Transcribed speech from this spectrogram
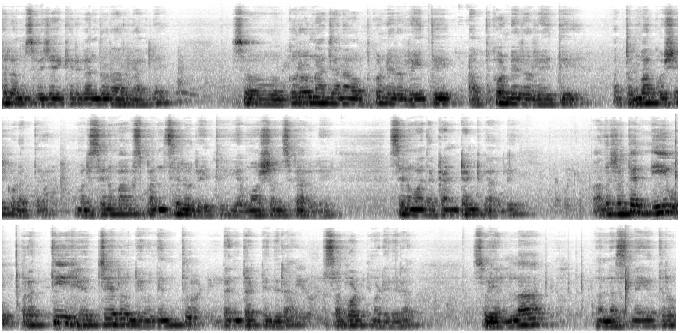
ಫಿಲಮ್ಸ್ ವಿಜಯ್ ಕಿರ್ಗಂದೂರ್ ಅವ್ರಿಗಾಗಲಿ. ಸೊ ಗುರುನ ಜನ ಒಪ್ಕೊಂಡಿರೋ ರೀತಿ, ಅಪ್ಕೊಂಡಿರೋ ರೀತಿ, ಅದು ತುಂಬ ಖುಷಿ ಕೊಡುತ್ತೆ. ಆಮೇಲೆ ಸಿನಿಮಾಗೆ ಸ್ಪಂದಿಸಿರೋ ರೀತಿ ಎಮೋಷನ್ಸ್ಗಾಗಲಿ ಸಿನಿಮಾದ ಕಂಟೆಂಟ್ಗಾಗಲಿ ಅದ್ರ ಜೊತೆ ನೀವು ಪ್ರತಿ ಹೆಜ್ಜೆಯಲ್ಲೂ ನೀವು ನಿಂತು ಬೆಂತಟ್ಟಿದ್ದೀರಾ ಸಪೋರ್ಟ್ ಮಾಡಿದ್ದೀರ. ಸೊ ಎಲ್ಲ ನನ್ನ ಸ್ನೇಹಿತರು,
